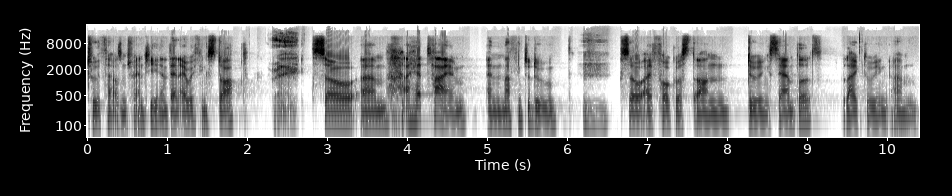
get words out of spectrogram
2020, and then everything stopped. Right. So um, I had time and nothing to do. So I focused on doing samples, like doing um,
